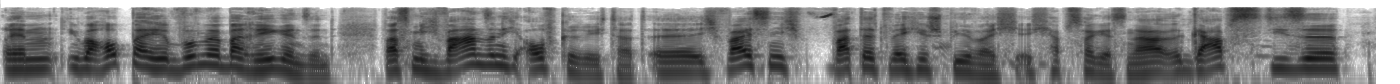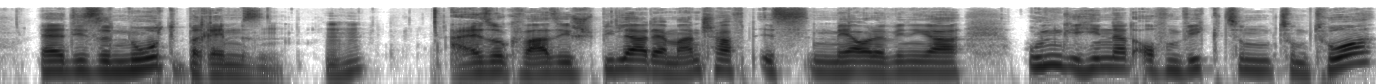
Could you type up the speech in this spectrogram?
ähm, überhaupt bei, wo wir bei Regeln sind, was mich wahnsinnig aufgeregt hat, äh, ich weiß nicht, was das welches Spiel war, ich, ich hab's vergessen. Da gab es diese, äh, diese Notbremsen. Mhm. Also quasi Spieler der Mannschaft ist mehr oder weniger ungehindert auf dem Weg zum, zum Tor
